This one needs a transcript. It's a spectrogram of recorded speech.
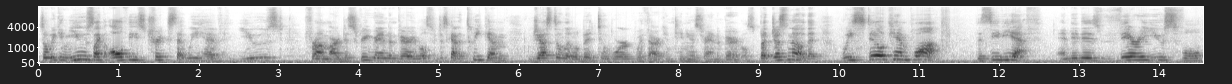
So we can use like all these tricks that we have used from our discrete random variables. We just got to tweak them just a little bit to work with our continuous random variables. But just know that we still can plot the CDF, and it is very useful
